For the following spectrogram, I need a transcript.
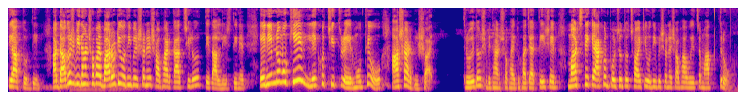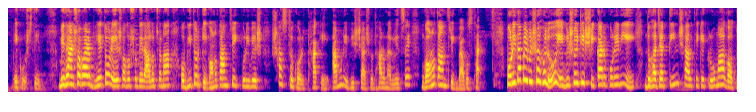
তিয়াত্তর দিন। আর দ্বাদশ বিধানসভায় বারোটি অধিবেশনের সভার কাজ ছিল তেতাল্লিশ দিনের। এই নিম্নমুখী লেখচিত্রের মধ্যেও আসার বিষয়। ত্রয়োদশ বিধানসভায় দু হাজার তেইশের মার্চ থেকে এখন পর্যন্ত ছয়টি অধিবেশনে সভা হয়েছে মাত্র একুশ দিন। বিধানসভার ভেতরে সদস্যদের আলোচনা ও বিতর্কে গণতান্ত্রিক পরিবেশ স্বাস্থ্যকর থাকে এমনই বিশ্বাস ও ধারণা রয়েছে গণতান্ত্রিক ব্যবস্থায়। পরিতাপের বিষয় হলো, এই বিষয়টি স্বীকার করে নিয়েই দু হাজার তিন সাল থেকে ক্রমাগত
